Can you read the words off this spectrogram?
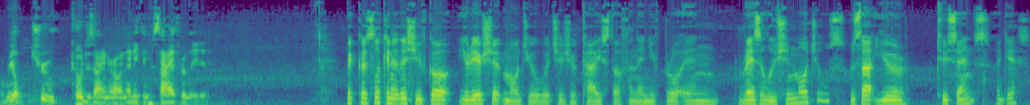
real true co-designer on anything Scythe related. Because looking at this, you've got your airship module, which is your Kai stuff, and then you've brought in resolution modules. Was that your two cents? I guess.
